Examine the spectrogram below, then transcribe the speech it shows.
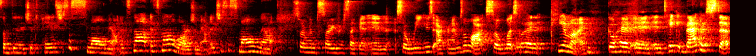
something that you have to pay. It's just a small amount. It's not it's not a large amount. It's just a small amount. So I'm going to stop you for a second. And so we use acronyms a lot. So let's go ahead and PMI. go ahead and, and take it back a step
